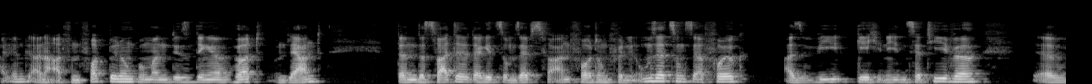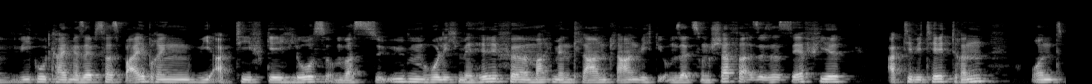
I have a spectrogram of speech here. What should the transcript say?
irgendeine Art von Fortbildung, wo man diese Dinge hört und lernt. Dann das zweite, da geht es um Selbstverantwortung für den Umsetzungserfolg. Also wie gehe ich in die Initiative? Äh, wie gut kann ich mir selbst was beibringen, wie aktiv gehe ich los, um was zu üben, hole ich mir Hilfe, mache ich mir einen klaren Plan, wie ich die Umsetzung schaffe. Also da ist sehr viel Aktivität drin und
